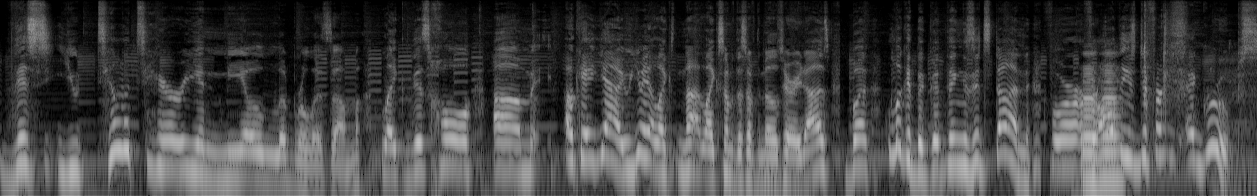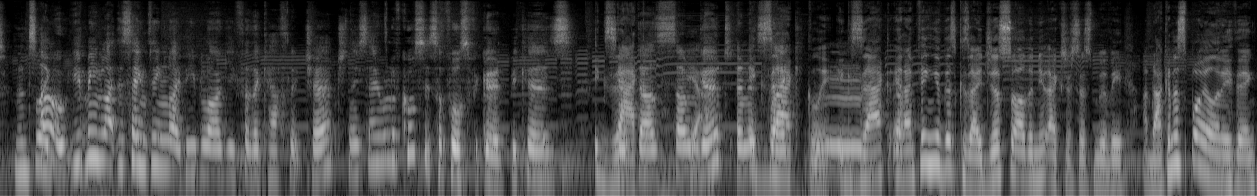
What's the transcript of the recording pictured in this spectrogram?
this utilitarian neoliberalism like this whole um okay yeah you may like not like some of the stuff the military does but look at the good things it's done for for all these different uh, groups and it's like oh, you mean like the same thing like people argue for the Catholic Church? And they say, well, of course it's a force for good because Exactly. it does some Yeah. good. And it's Exactly, like, mm, exactly. And I'm thinking of this because I just saw the new Exorcist movie. I'm not going to spoil anything,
